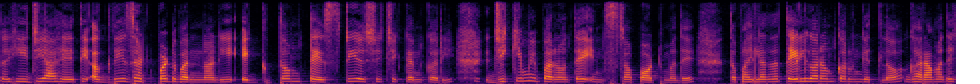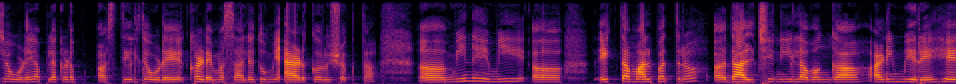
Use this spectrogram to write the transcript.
तर ही जी आहे ती अगदी झटपट बनणारी एकदम टेस्टी अशी चिकन करी जी की मी बनवते इन्स्टा पॉटमध्ये तर पहिल्यांदा तेल गरम करून घेतलं. घरामध्ये जेवढे आपल्याकडं असतील तेवढे खडे मसाले तुम्ही ॲड करू शकता. मी नेहमी एक तमालपत्र दालचिनी लवंगा आणि मिरे हे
